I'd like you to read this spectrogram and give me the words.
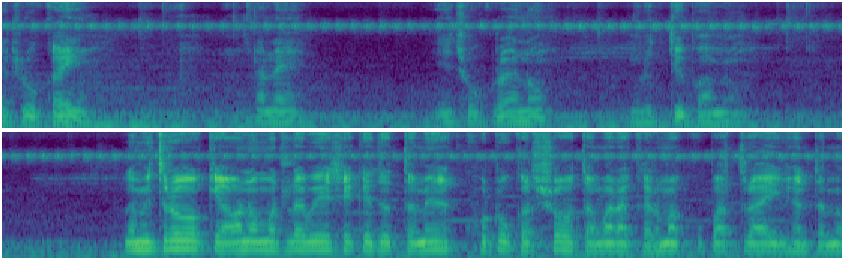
એટલું કહી અને એ છોકરો એનો મૃત્યુ પામ્યો. એટલે મિત્રો, કહેવાનો મતલબ એ છે કે જો તમે ખોટું કરશો, તમારા ઘરમાં કુપાત્ર આવી છે તમે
